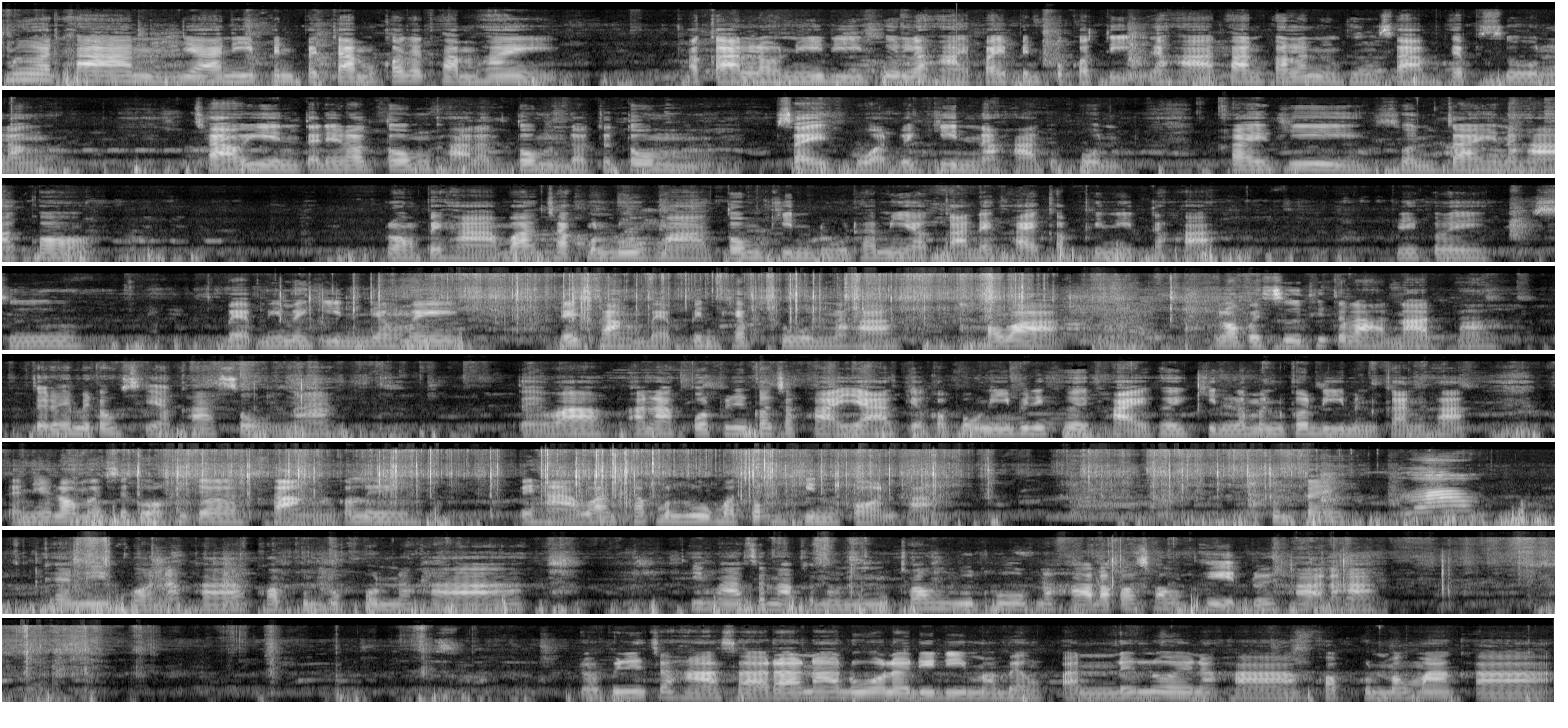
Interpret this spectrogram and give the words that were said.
เมื่อทานยานี้เป็นประจำก็จะทำให้อาการเหล่านี้ดีขึ้นและหายไปเป็นปกตินะคะ ทานครั้งละหนึ่งถึงสามแคปซูลหลังเช้าเย็น แต่นี่เราต้มค่ะเราต้มเราจะต้มใส่ขวดไว้กินนะคะ ทุกคนใครที่สนใจนะคะก็ลองไปหาบ้านชักมดลูกมาต้มกินดู ถ้ามีอาการได้คล้ายกับพี่นิดนะคะพี่นิดก็เลยซื้อแบบนี้มากินยังไม่ได้สั่งแบบเป็นแคปซูลนะคะ เพราะว่า เราไปซื้อที่ตลาดนัดนะจะได้ไม่ต้องเสียค่าส่งนะ แต่ว่าอนาคตพี่นิดก็จะขายยาเกี่ยวกับพวกนี้พี่นิดเคยขายเคยกินแล้วมันก็ดีเหมือนกันค่ะ แต่เนี้ยเราไม่สะดวกที่จะสั่งก็เลยไปหาว่านชักมดลูกมาต้มกินก่อนค่ะคุณไปแค่นี้ก่อนนะคะ ขอบคุณทุกคนนะคะ ที่มาสนับสนุนช่อง YouTube นะคะ แล้วก็ช่องเพจด้วยค่ะนะคะ ดี๋ยวพี่นิดจะหาสาระน่ารู้อะไรดีๆ มาแบ่งปันเรื่อยๆนะคะ ขอบคุณมากๆค่ะ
